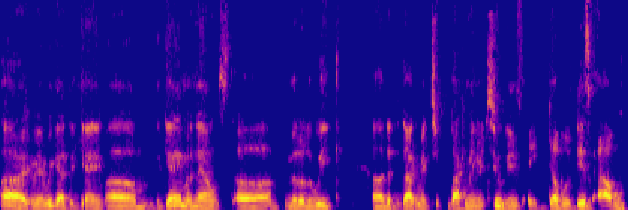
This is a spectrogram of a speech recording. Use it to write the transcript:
all right, man. We got the game. Um, the game announced uh, middle of the week uh, that the document documentary two is a double disc album.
